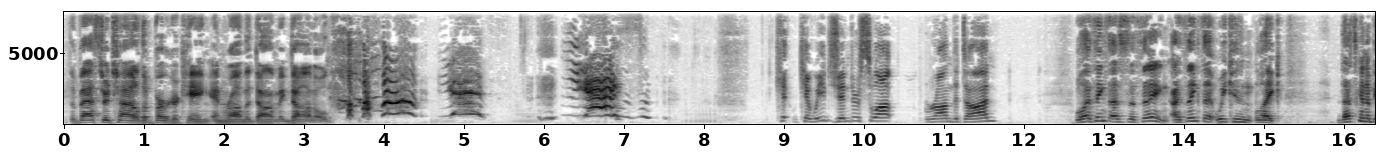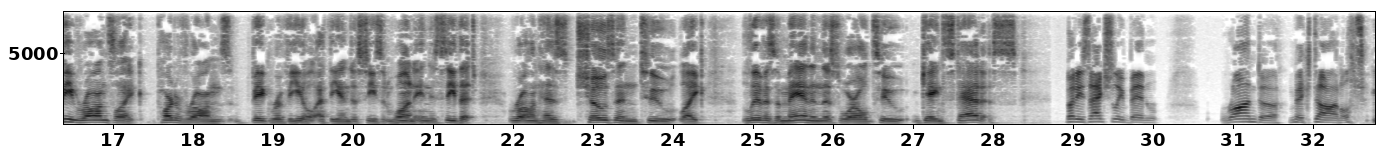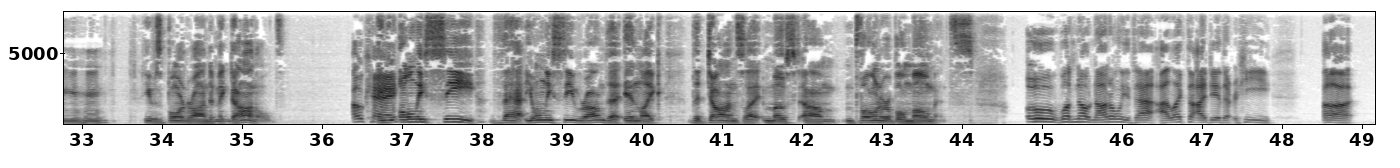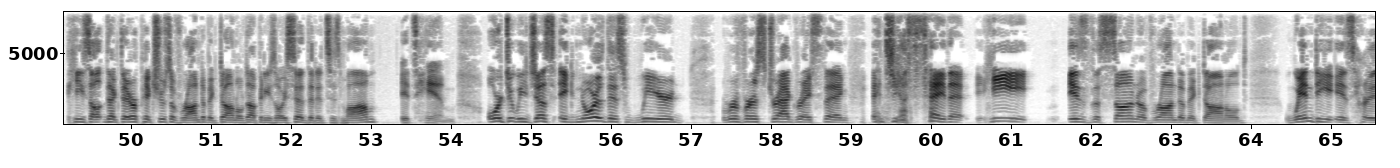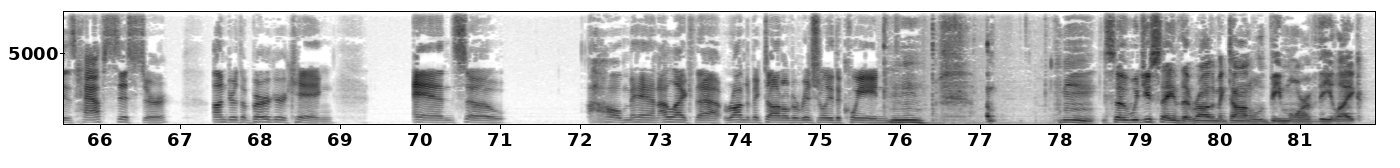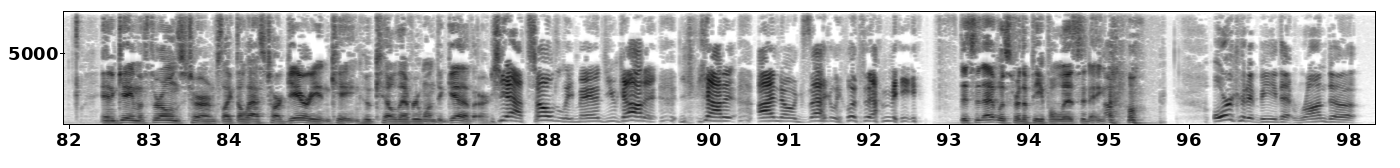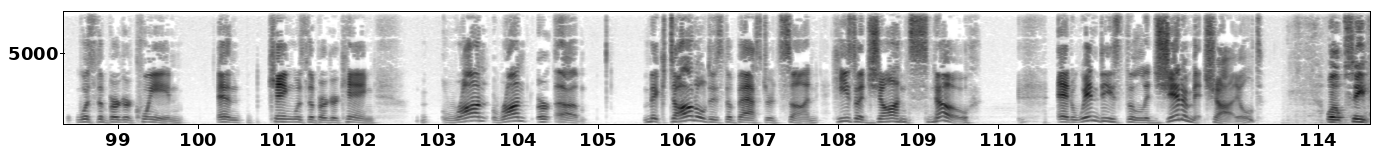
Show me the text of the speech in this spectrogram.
The bastard child of Burger King and Ron the Don McDonald. Yes! Can, can we gender swap Ron the Don? Well, I think that's the thing. I think that we can like that's going to be Ron's like part of Ron's big reveal at the end of season 1 and to see that Ron has chosen to like live as a man in this world to gain status. But he's actually been Rhonda McDonald. Mm-hmm. He was born Ron to McDonald. Okay. and you only see that you only see Rhonda in like the Don's like most um vulnerable moments. Oh well, no. Not only that, I like the idea that he, uh, he's all, like there are pictures of Rhonda McDonald up, and he's always said that it's his mom. It's him, or do we just ignore this weird reverse drag race thing and just say that he is the son of Rhonda McDonald? Wendy is his half sister under the Burger King, and so Oh man, I like that. Rhonda McDonald, originally the queen. Mm-hmm. Um, hmm, so would you say that Rhonda McDonald would be more of the like in Game of Thrones terms, like the last Targaryen king who killed everyone together? Yeah, totally, man. You got it. You got it. I know exactly what that means. This that was for the people listening. Or could it be that Rhonda was the Burger Queen and King was the Burger King? Ron, Ron, or um, McDonald is the bastard son. He's a Jon Snow, and Wendy's the legitimate child. Well, see,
